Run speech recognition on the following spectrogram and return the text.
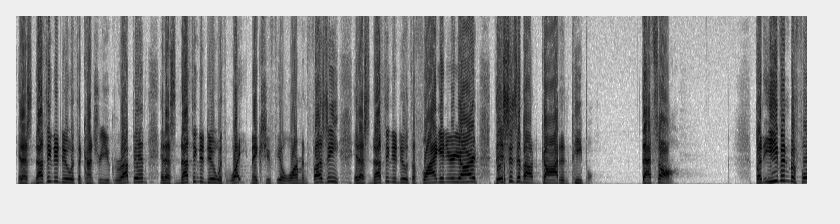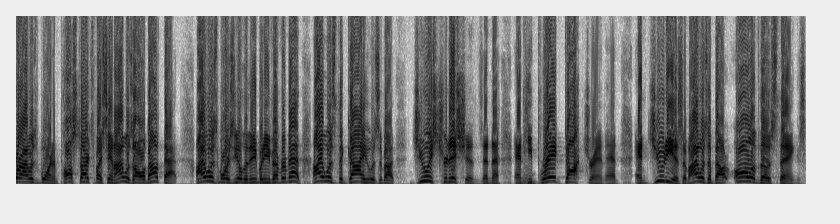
It has nothing to do with the country you grew up in. It has nothing to do with what makes you feel warm and fuzzy. It has nothing to do with the flag in your yard. This is about God and people. That's all. But even before I was born, and Paul starts by saying, I was all about that. I was more zeal than anybody you've ever met. I was the guy who was about Jewish traditions and, uh, and Hebraic doctrine and, and Judaism. I was about all of those things.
